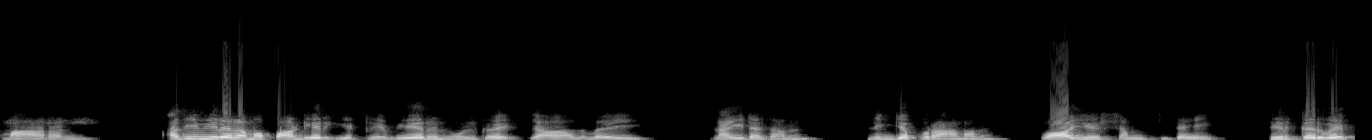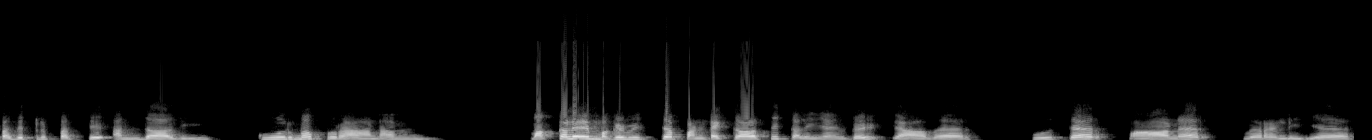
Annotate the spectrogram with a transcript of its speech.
மாறன். அதிவீரராம பாண்டியர் இயற்றிய வேறு நூல்கள் யாவை நைடதம் லிங்க புராணம் வாயு சம்கிதை திருக்கருவை பதிற்று பத்து அந்தாதி கூர்ம புராணம். மக்களை மகிழ்வித்த பண்டை காலத்து கலைஞர்கள் யாவர்? கூத்தர் மாணர் விரலியர்.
